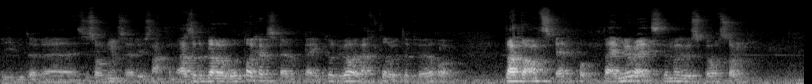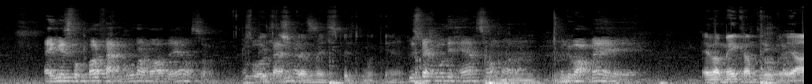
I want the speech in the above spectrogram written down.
utover sesongen. så er det jo snakk om, altså Det blir europacupspill på begge, og du har jo vært der ute før. og annet spilt på, på Emirates. Det må jeg jo spørre som engelsk fotballfan. Hvordan var det? Også? Og så Spilte. Emirates, spilte mot de her. Du spilte mot de her, sånn var det. Mm, Men du var med i Jeg var med i kamptoget. Ja,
